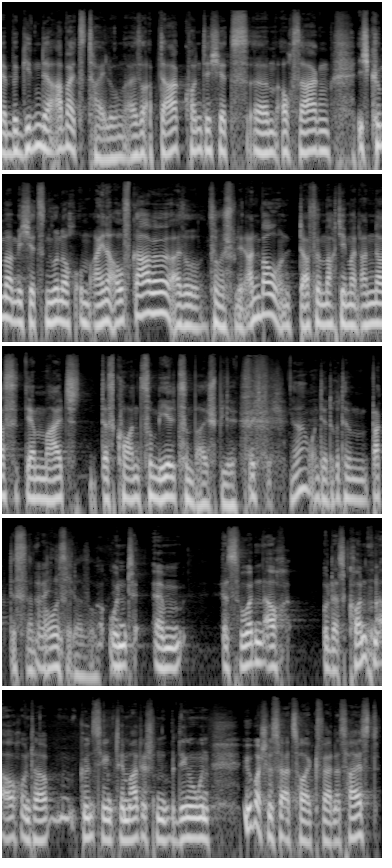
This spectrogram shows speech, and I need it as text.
der Beginn der Arbeitsteilung. Also ab da konnte ich jetzt ähm, auch sagen, ich kümmere mich jetzt nur noch um eine Aufgabe, also zum Beispiel den Anbau und dafür macht jemand anders, der malt das Korn zum Mehl zum Beispiel. Richtig. Ja, und der dritte backt es dann Richtig. aus oder so. Und ähm, es wurden auch oder es konnten auch unter günstigen klimatischen Bedingungen Überschüsse erzeugt werden. Das heißt,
